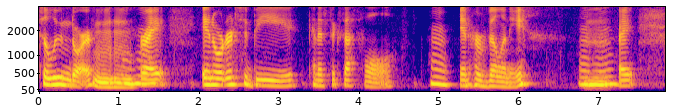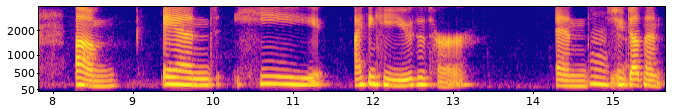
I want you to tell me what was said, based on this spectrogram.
to Ludendorff, mm-hmm. Mm-hmm. right? In order to be kind of successful hmm. in her villainy, mm-hmm. right? Um, and he, I think he uses her and hmm. she doesn't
